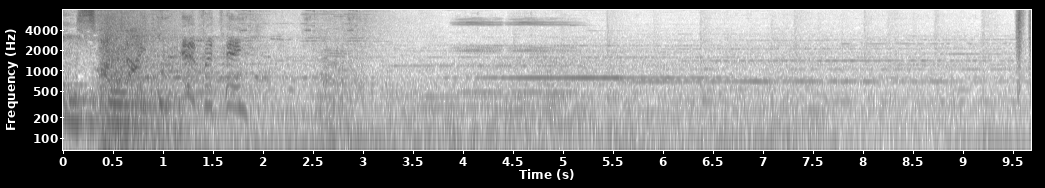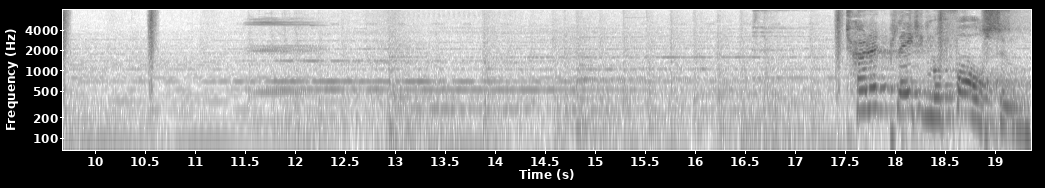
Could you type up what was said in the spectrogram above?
Killing spree. I do everything! Turret plating will fall soon.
